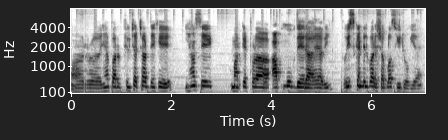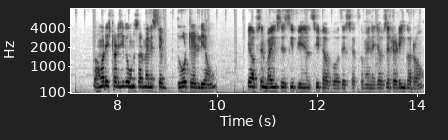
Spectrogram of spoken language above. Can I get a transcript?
और यहाँ पर फ्यूचर चार्ट देखिए, यहाँ से मार्केट थोड़ा अप मूव दे रहा है अभी तो इस कैंडल पर स्टॉप लॉस हिट हो गया है। तो हमारी स्ट्रेटजी के अनुसार मैंने सिर्फ़ दो ट्रेड लिया हूँ। ये ऑप्शन बाइंग से इसकी पी एन एल सीट आप देख सकते हो मैंने जब से ट्रेडिंग कर रहा हूँ,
